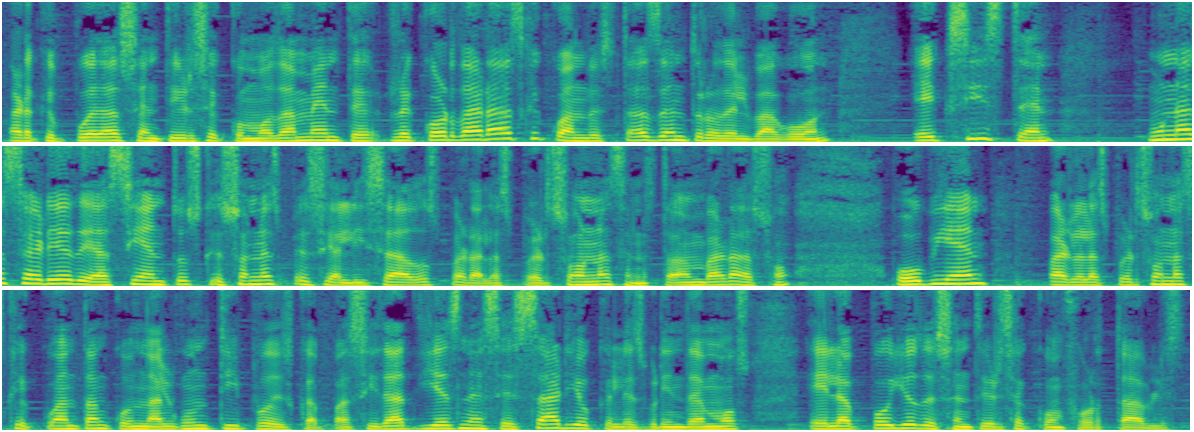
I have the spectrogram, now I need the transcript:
para que pueda sentirse cómodamente. Recordarás que cuando estás dentro del vagón existen una serie de asientos que son especializados para las personas en estado de embarazo o bien para las personas que cuentan con algún tipo de discapacidad y es necesario que les brindemos el apoyo de sentirse confortables.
